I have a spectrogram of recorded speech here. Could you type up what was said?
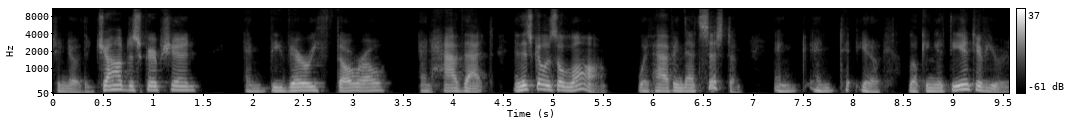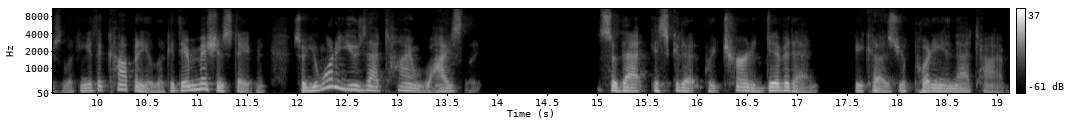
to know the job description and be very thorough and have that. And this goes along with having that system and and you know looking at the interviewers looking at the company look at their mission statement. So you want to use that time wisely so that it's going to return a dividend because you're putting in that time.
